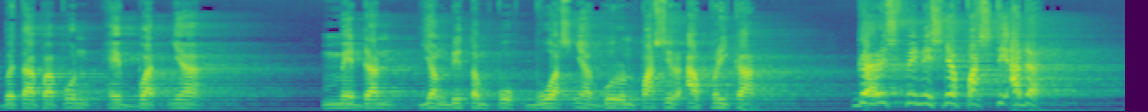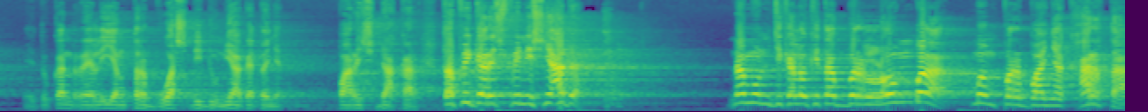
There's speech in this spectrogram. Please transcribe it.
Betapapun hebatnya medan yang ditempuh buasnya gurun pasir Afrika, garis finishnya pasti ada. Itu kan rally yang terbuas di dunia katanya. Paris Dakar. Tapi garis finishnya ada. Namun jikalau kita berlomba memperbanyak harta,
